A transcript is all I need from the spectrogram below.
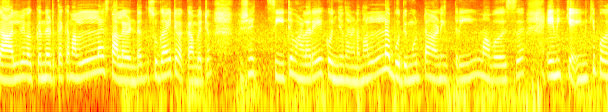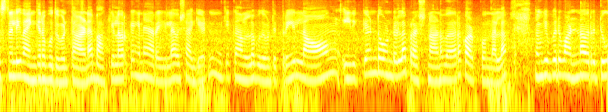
കാലിൽ വെക്കുന്നിടത്തൊക്കെ നല്ല സ്ഥലമുണ്ട്. സുഖമായിട്ട് വെക്കാൻ പറ്റും. പക്ഷേ സീറ്റ് വളരെ കുഞ്ഞതാണ്. നല്ല ബുദ്ധിമുട്ടാണ് ഇത്രയും അവേഴ്സ് എനിക്ക് എനിക്ക് പേഴ്സണലി ഭയങ്കര ബുദ്ധിമുട്ടാണ്. ബാക്കിയുള്ളവർക്ക് എങ്ങനെ അറിയില്ല. പക്ഷെ അഗേട്ടൻ എനിക്കൊക്കെ നല്ല ബുദ്ധിമുട്ട്. ഇത്രയും ലോങ് ഇരിക്കേണ്ടതുകൊണ്ടുള്ള പ്രശ്നമാണ്. വേറെ കുഴപ്പമൊന്നുമല്ല. നമുക്കിപ്പോൾ ഒരു വൺ അവർ ടു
